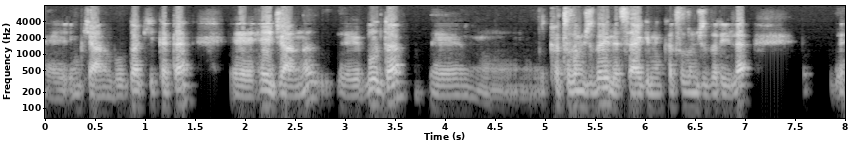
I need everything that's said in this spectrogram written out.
e, imkanım buldu. Hakikaten e, heyecanlı. E, burada e, katılımcılarıyla, serginin katılımcılarıyla e,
